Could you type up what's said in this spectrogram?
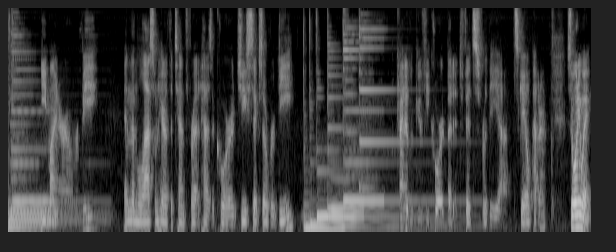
E minor over B, and then the last one here at the 10th fret has a chord G6 over D. Kind of a goofy chord, but it fits for the uh, scale pattern. So anyway,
